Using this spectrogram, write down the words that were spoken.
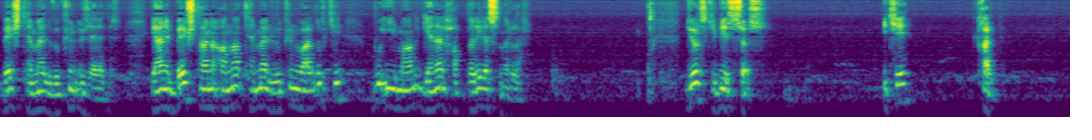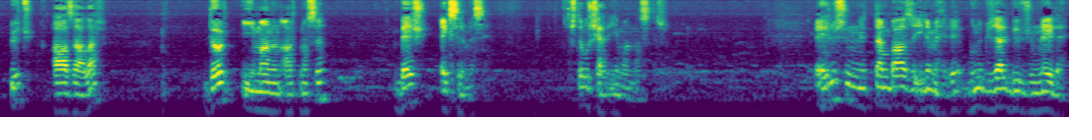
Beş temel rükün üzeredir. Yani beş tane ana temel rükün vardır ki bu imanı genel hatlarıyla sınırlar. Diyoruz ki bir söz. iki kalp. Üç azalar. Dört imanın artması. Beş eksilmesi. İşte bu şer'i manasıdır. Ehli sünnetten bazı ilim ehli bunu güzel bir cümleyle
